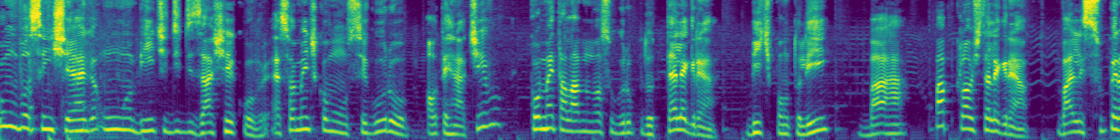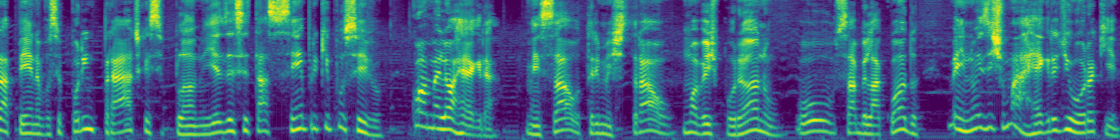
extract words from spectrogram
Como você enxerga um ambiente de disaster recovery? É somente como um seguro alternativo? Comenta lá no nosso grupo do Telegram, bit.ly barra Telegram. Vale super a pena você pôr em prática esse plano e exercitar sempre que possível. Qual a melhor regra? Mensal, trimestral, uma vez por ano ou sabe lá quando? Bem, não existe uma regra de ouro aqui.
